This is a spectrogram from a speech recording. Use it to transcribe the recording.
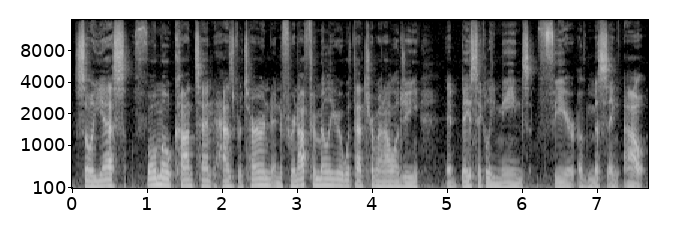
So, yes, FOMO content has returned, and if you're not familiar with that terminology, it basically means fear of missing out.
